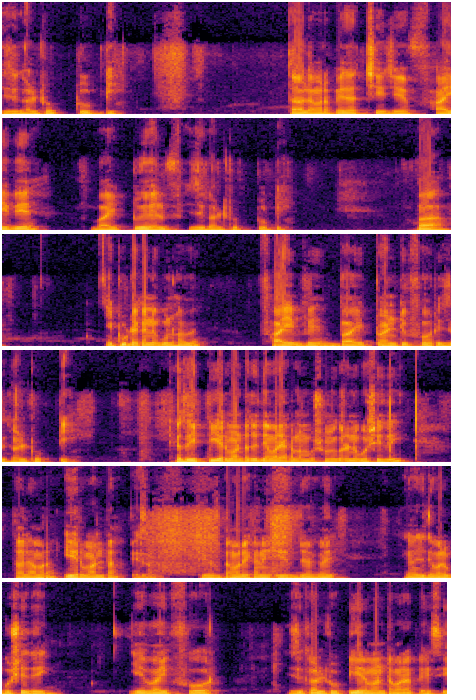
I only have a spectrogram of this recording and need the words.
equal to two t তাহলে আমরা পেয়ে যাচ্ছি যে five a by twelve equal to two t বা এই টুটা এখানে গুণ হবে five a by twenty four equal to t ঠিক আছে? এই টি এর মানটা যদি আমরা এক নম্বর সমীকরণে বসিয়ে দিই, তাহলে আমরা এর মানটা পেয়ে যাব। ঠিক আছে? আমরা এখানে এর জায়গায়, এখানে যদি আমরা বসিয়ে দিই a by four equal to t এর মানটা আমরা পেয়েছি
